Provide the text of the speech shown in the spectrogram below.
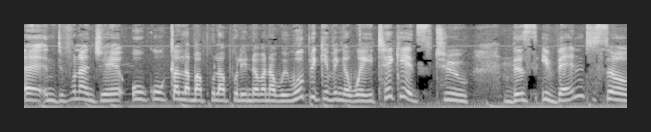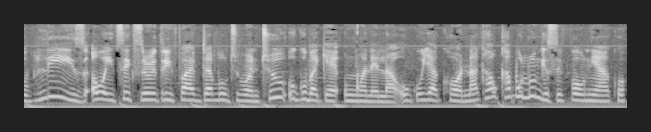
uh, ndifuna nje ukuxelela abaphulaphula into yobana we will be giving away tickets to this event. So please 0860352212 ukuba ke unqwenela ukuya khona. Khawukhaba ulungisa ifowuni yakho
